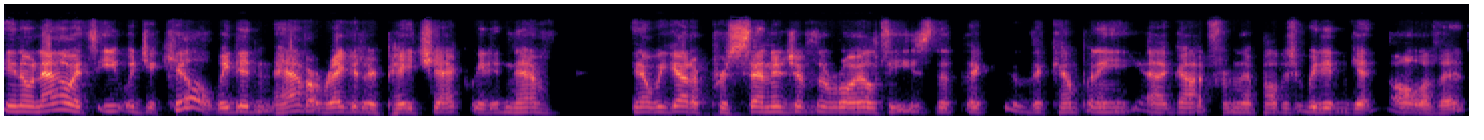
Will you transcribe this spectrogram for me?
you know, now it's eat what you kill. We didn't have a regular paycheck. We didn't have, you know, we got a percentage of the royalties that the, the company uh, got from the publisher. We didn't get all of it.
